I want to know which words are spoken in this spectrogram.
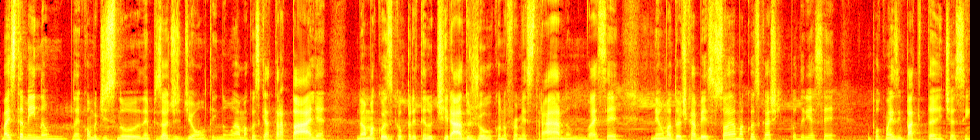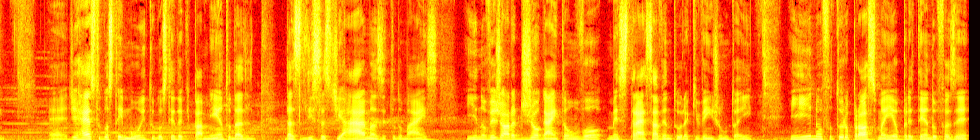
Mas também não, né, como eu disse no, no, episódio de ontem, não é uma coisa que atrapalha, não é uma coisa que eu pretendo tirar do jogo quando for mestrar, não vai ser nenhuma dor de cabeça, só é uma coisa que eu acho que poderia ser um pouco mais impactante assim. É, de resto, gostei muito, gostei do equipamento, da, das listas de armas e tudo mais e não vejo a hora de jogar. Então vou mestrar essa aventura que vem junto aí. E no futuro próximo aí eu pretendo fazer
